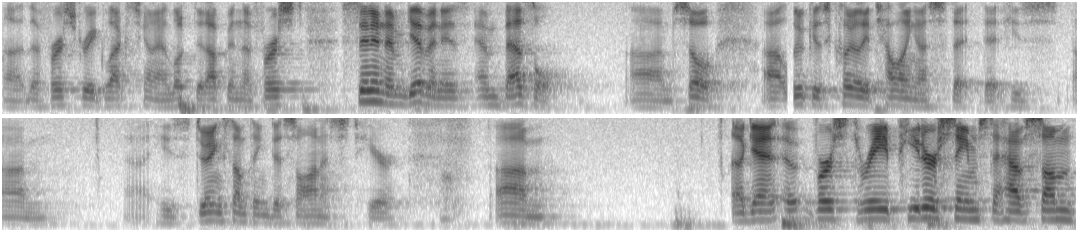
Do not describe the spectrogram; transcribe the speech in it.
uh, the first Greek lexicon, I looked it up, and the first synonym given is embezzle. Um, so uh, Luke is clearly telling us that, that he's, um, uh, he's doing something dishonest here. Um, again, uh, verse 3 Peter seems to have some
